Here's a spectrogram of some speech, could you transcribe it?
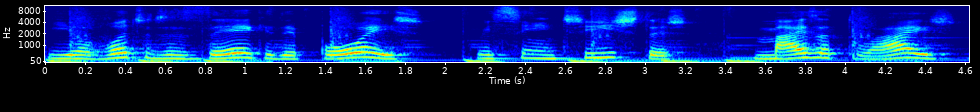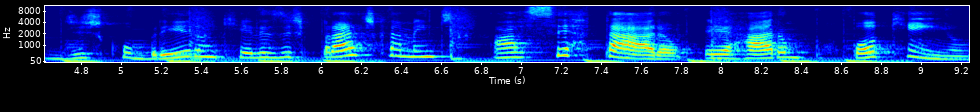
E eu vou te dizer que depois os cientistas mais atuais descobriram que eles praticamente acertaram, erraram por pouquinho.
